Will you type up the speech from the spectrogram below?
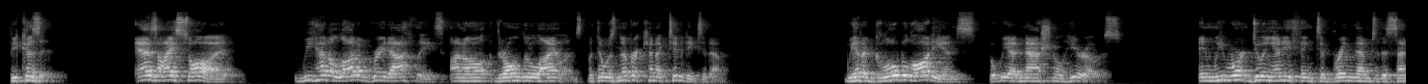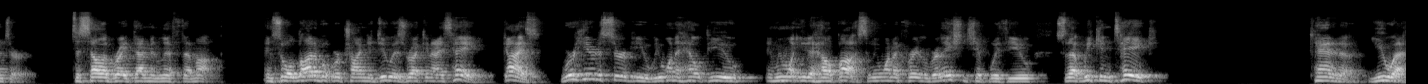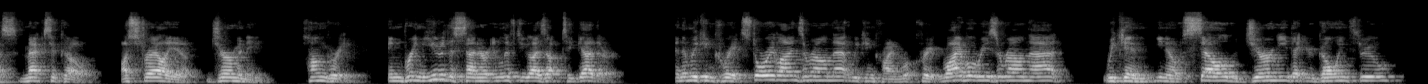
because as i saw it we had a lot of great athletes on all, their own little islands, but there was never connectivity to them. We had a global audience, but we had national heroes. And we weren't doing anything to bring them to the center, to celebrate them and lift them up. And so a lot of what we're trying to do is recognize, hey, guys, we're here to serve you. We want to help you and we want you to help us. And we want to create a relationship with you so that we can take Canada, US, Mexico, Australia, Germany, Hungary, and bring you to the center and lift you guys up together. And then we can create storylines around that. We can create rivalries around that. We can, you know, sell the journey that you're going through.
